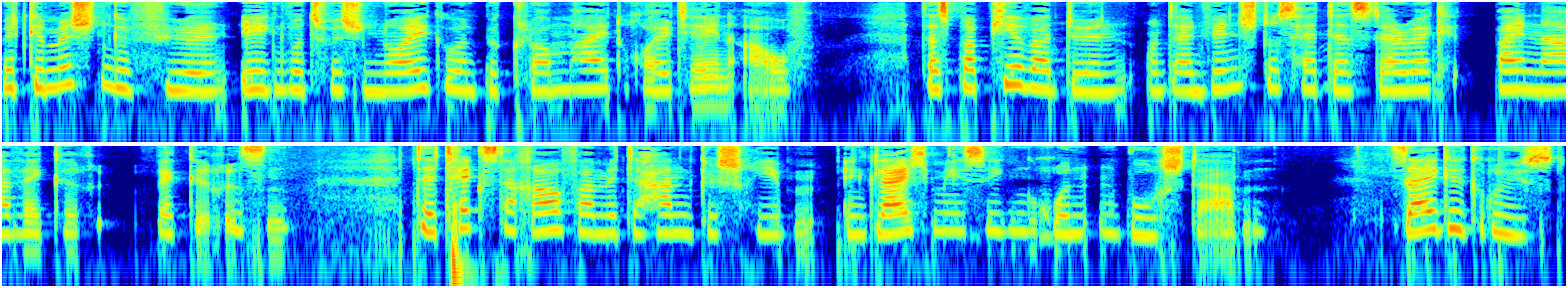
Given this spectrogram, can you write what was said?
Mit gemischten Gefühlen, irgendwo zwischen Neugier und Beklommenheit, rollte er ihn auf. Das Papier war dünn und ein Windstoß hätte es Derek beinahe wegger weggerissen. Der Text darauf war mit der Hand geschrieben, in gleichmäßigen, runden Buchstaben. Sei gegrüßt.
